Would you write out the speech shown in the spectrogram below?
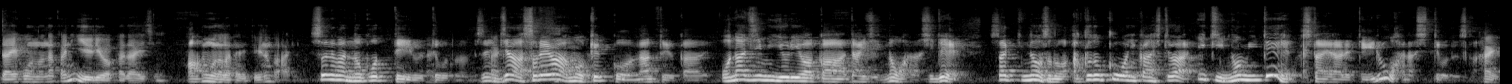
台本の中に、有料若大臣あの物語というのがあります。それが残っているってことなんですね。はいじゃあ、それはもう結構、なんというか、おなじみゆりわか大臣のお話で、さっきのその悪毒王に関しては、息のみで伝えられているお話ってことですか、はい、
